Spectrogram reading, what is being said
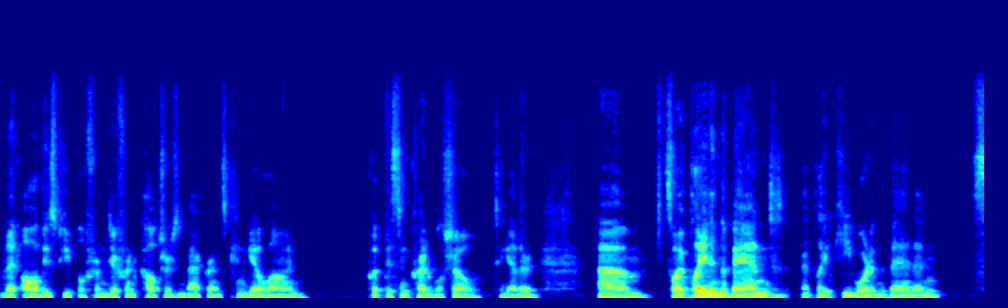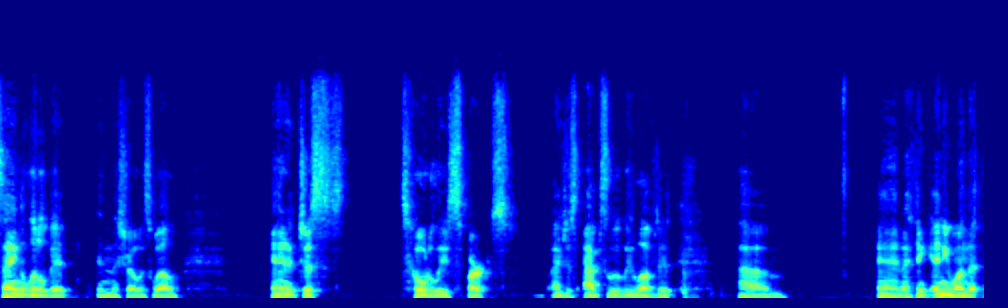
that all these people from different cultures and backgrounds can get along and put this incredible show together. Um, so I played in the band, I played keyboard in the band, and sang a little bit in the show as well. And it just totally sparked I just absolutely loved it. Um, and I think anyone that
